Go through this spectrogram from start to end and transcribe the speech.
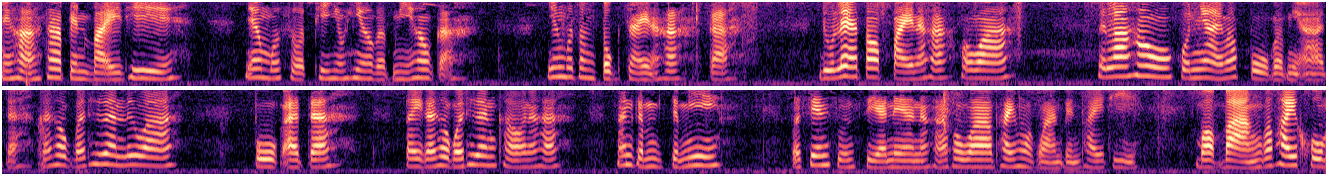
นี่ค่ะ ถ้าเป็นใบที่ยังบสดที่เหี่ยวๆแบบนี้เฮากะยังบ่ต้องตกใจนะคะกะดูแลต่อไปนะคะ เพราะว่า เวลาเฮาคนใหญ่มาปลูกแบบนี้อาจจะกระทบกระเทือนหรือว่าปลูกอาจจะไปกระทบกระเทือนเขานะคะ มันก็จะมี เปอร์เซ็นต์สูญเสียเนี่ยนะคะ เพราะว่าไผ่หวกหวานเป็นไผ่ที่บอบบางก็ไผ่คม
